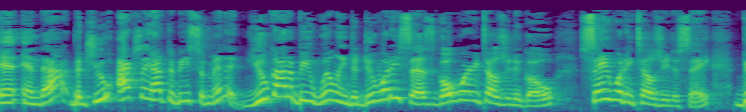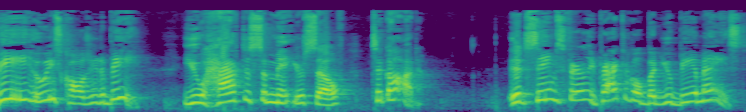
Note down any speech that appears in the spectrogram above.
in, in that, but you actually have to be submitted. You got to be willing to do what he says, go where he tells you to go, say what he tells you to say, be who he's called you to be. You have to submit yourself to God. It seems fairly practical, but you'd be amazed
